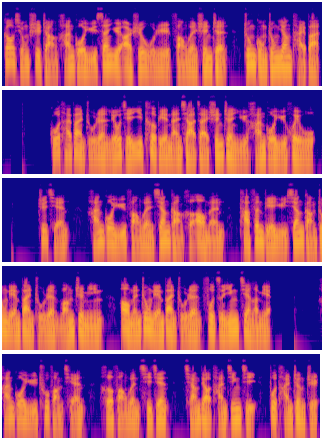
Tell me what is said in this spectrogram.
高雄市长韩国瑜三月二十五日访问深圳，中共中央台办、国台办主任刘捷一特别南下在深圳与韩国瑜会晤。之前，韩国瑜访问香港和澳门，他分别与香港中联办主任王志明、澳门中联办主任傅自英见了面。韩国瑜出访前。和访问期间，强调谈经济不谈政治。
